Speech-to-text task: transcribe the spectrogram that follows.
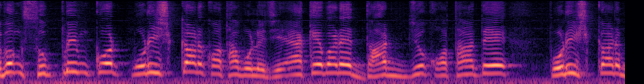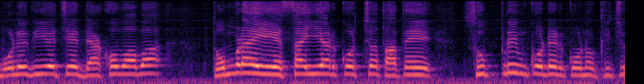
এবং সুপ্রিম কোর্ট পরিষ্কার কথা বলেছে, একেবারে দাহ্য কথাতে পরিষ্কার বলে দিয়েছে, দেখো বাবা তোমরা এসআইআর করছ, তাতে সুপ্রিম কোর্টের কোনো কিছু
